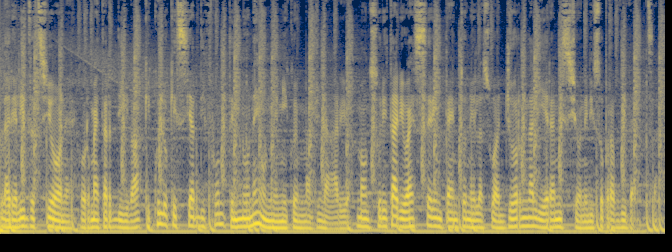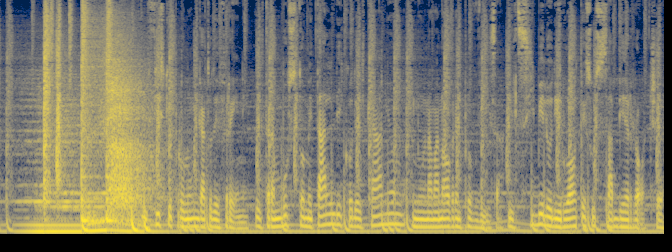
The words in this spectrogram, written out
la realizzazione, ormai tardiva, che quello che si ha di fronte non è un nemico immaginario, ma un solitario essere intento nella sua giornaliera missione di sopravvivenza. Il fischio prolungato dei freni, il trambusto metallico del camion in una manovra improvvisa, il sibilo di ruote su sabbie e rocce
